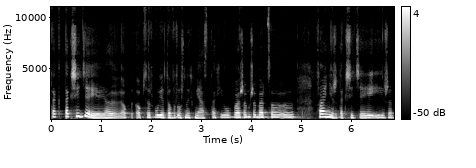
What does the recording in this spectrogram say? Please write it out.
tak, tak się dzieje. Ja ob- obserwuję to w różnych miastach i uważam, że bardzo e, fajnie, że tak się dzieje i że y,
